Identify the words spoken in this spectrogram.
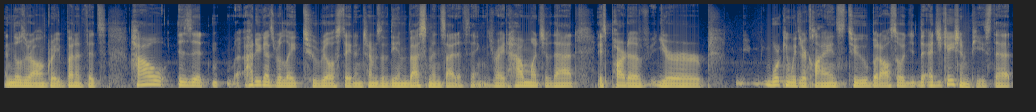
and those are all great benefits. How is it? How do you guys relate to real estate in terms of the investment side of things, right? How much of that is part of your working with your clients too, but also the education piece that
